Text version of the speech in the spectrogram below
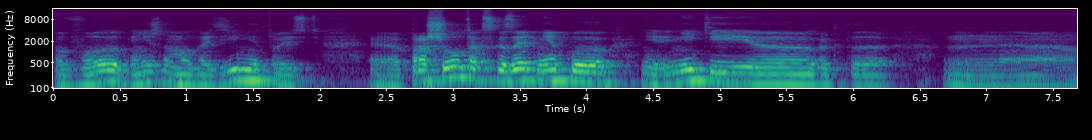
в книжном магазине, то есть э, прошел, так сказать, некую, некий, э, как-то, э,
